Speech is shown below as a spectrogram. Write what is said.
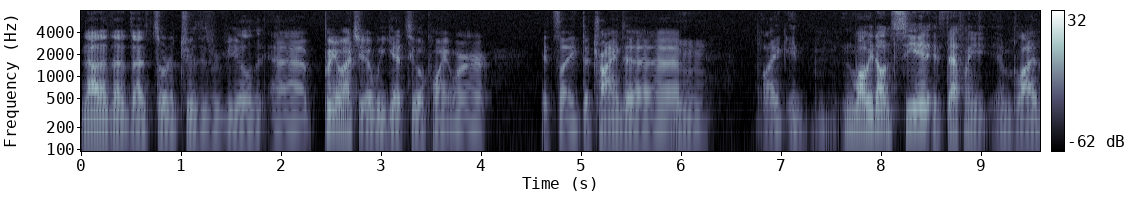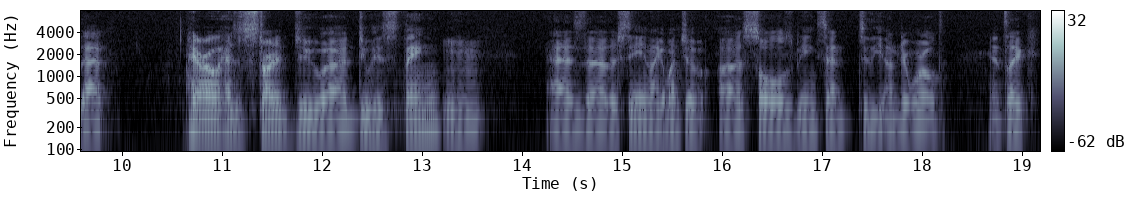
now that that, that sort of truth is revealed, uh, pretty much uh, we get to a point where it's like they're trying to mhm. like it. While we don't see it, it's definitely implied that Harrow has started to uh, do his thing hmm as uh, they're seeing like a bunch of uh, souls being sent to the underworld, and it's like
